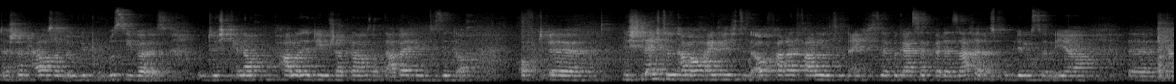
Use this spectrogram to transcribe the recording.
das Stadthaus irgendwie progressiver ist. Und ich kenne auch ein paar Leute, die im Stadthaus arbeiten, die sind auch oft äh, nicht schlecht und haben auch eigentlich, sind auch Fahrradfahrer und sind eigentlich sehr begeistert bei der Sache. Das Problem ist dann eher äh, ja,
